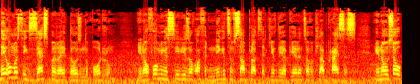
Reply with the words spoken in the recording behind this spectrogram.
they almost exasperate those in the boardroom you know, forming a series of often negative subplots that give the appearance of a club crisis. You know, so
